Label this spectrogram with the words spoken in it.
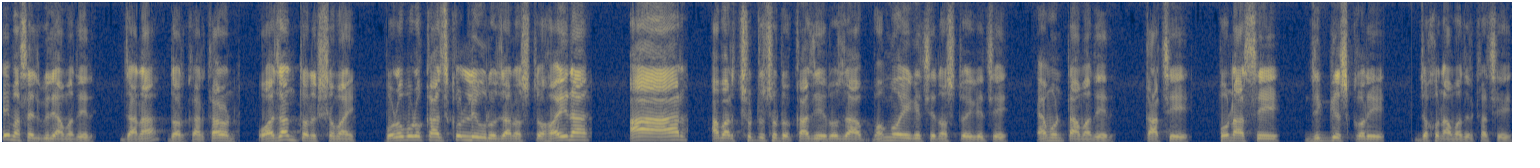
এই মাসাইলগুলি আমাদের জানা দরকার। কারণ অজান্ত অনেক সময় বড় বড় কাজ করলেও রোজা নষ্ট হয় না। আর আবার ছোট ছোট কাজে রোজা ভঙ্গ হয়ে গেছে, নষ্ট হয়ে গেছে, এমনটা আমাদের কাছে ফোন আসে, জিজ্ঞেস করে, যখন আমাদের কাছে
